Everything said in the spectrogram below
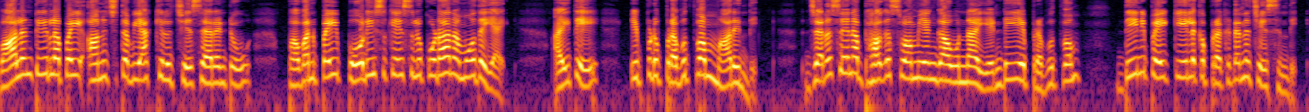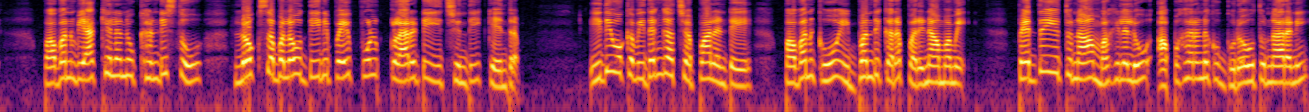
వాలంటీర్లపై అనుచిత వ్యాఖ్యలు చేశారంటూ పవన్పై పోలీసు కేసులు కూడా నమోదయ్యాయి. అయితే ఇప్పుడు ప్రభుత్వం మారింది. జనసేన భాగస్వామ్యంగా ఉన్న ఎన్డీఏ ప్రభుత్వం దీనిపై కీలక ప్రకటన చేసింది. పవన్ వ్యాఖ్యలను ఖండిస్తూ లోక్సభలో దీనిపై ఫుల్ క్లారిటీ ఇచ్చింది కేంద్రం. ఇది ఒక విధంగా చెప్పాలంటే పవన్కు ఇబ్బందికర పరిణామమే. పెద్ద ఎత్తున మహిళలు అపహరణకు గురవుతున్నారని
